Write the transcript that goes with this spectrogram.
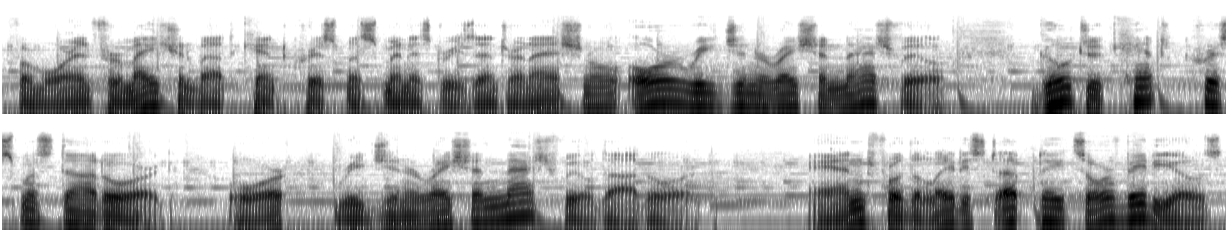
For more information about Kent Christmas Ministries International or Regeneration Nashville, go to kentchristmas.org or regenerationnashville.org. And for the latest updates or videos,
